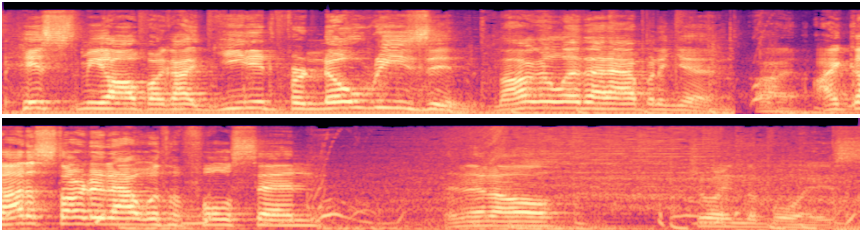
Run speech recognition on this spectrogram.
pissed me off. I got yeeted for no reason. Not gonna let that happen again. All right, I gotta start it out with a full send, and then I'll join the boys.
